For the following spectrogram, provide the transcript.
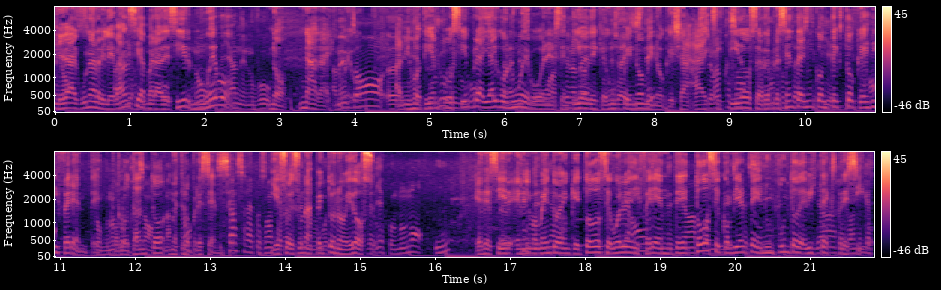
¿Queda alguna relevancia para decir nuevo? No, nada es nuevo. Al mismo tiempo, siempre hay algo nuevo en el sentido de que un fenómeno que ya ha existido se representa en un contexto que es diferente, por lo tanto, nuestro presente. Y eso es un aspecto novedoso. Es decir, en el momento en que todo se vuelve diferente, todo se convierte en un punto de vista expresivo.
